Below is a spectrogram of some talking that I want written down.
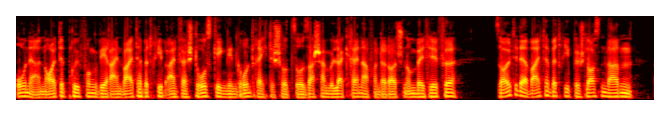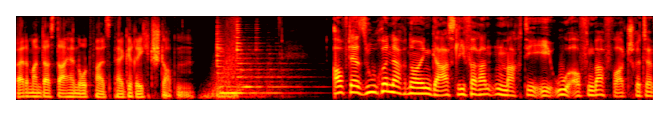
Ohne erneute Prüfung wäre ein Weiterbetrieb ein Verstoß gegen den Grundrechteschutz, so Sascha Müller-Krenner von der Deutschen Umwelthilfe. Sollte der Weiterbetrieb beschlossen werden, werde man das daher notfalls per Gericht stoppen. Auf der Suche nach neuen Gaslieferanten macht die EU offenbar Fortschritte.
